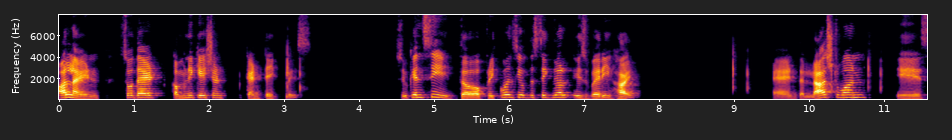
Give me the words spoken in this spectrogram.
aligned so that communication can take place. So you can see the frequency of the signal is very high. And the last one is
